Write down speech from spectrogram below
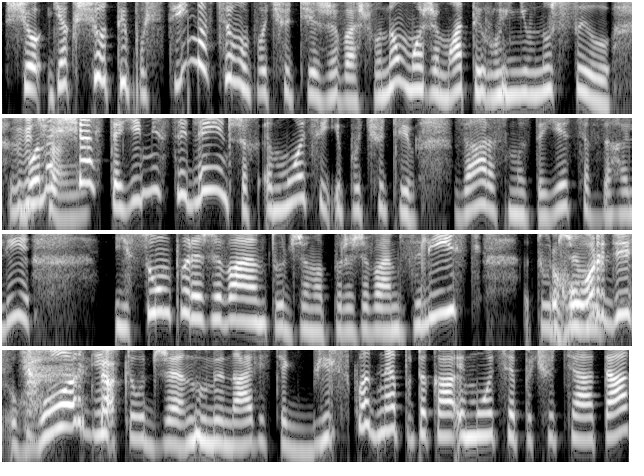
Що якщо ти постійно в цьому почутті живеш, воно може мати руйнівну силу. Звичайно. Бо на щастя є місце для інших емоцій і почуттів. Зараз ми здається, взагалі і сум переживаємо, тут же ми переживаємо злість, тут гордість, же ми, гордість тут же ну ненависть, як більш складне така емоція, почуття. Та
